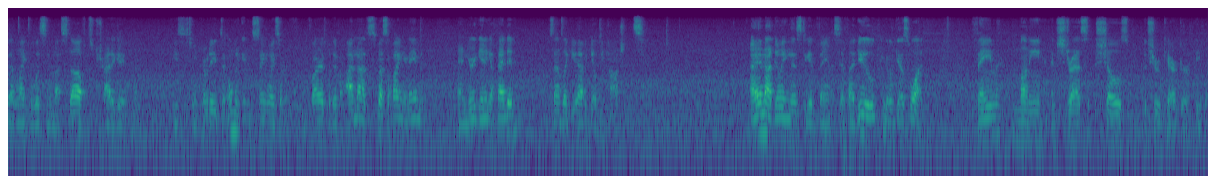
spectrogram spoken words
that like to listen to my stuff to try to get pieces to incriminate, to only in same way of fires. But if I'm not specifying your name and you're getting offended, sounds like you have a guilty conscience. I am not doing this to get famous. If I do, well, guess what? Fame, money, and stress shows the true character of people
